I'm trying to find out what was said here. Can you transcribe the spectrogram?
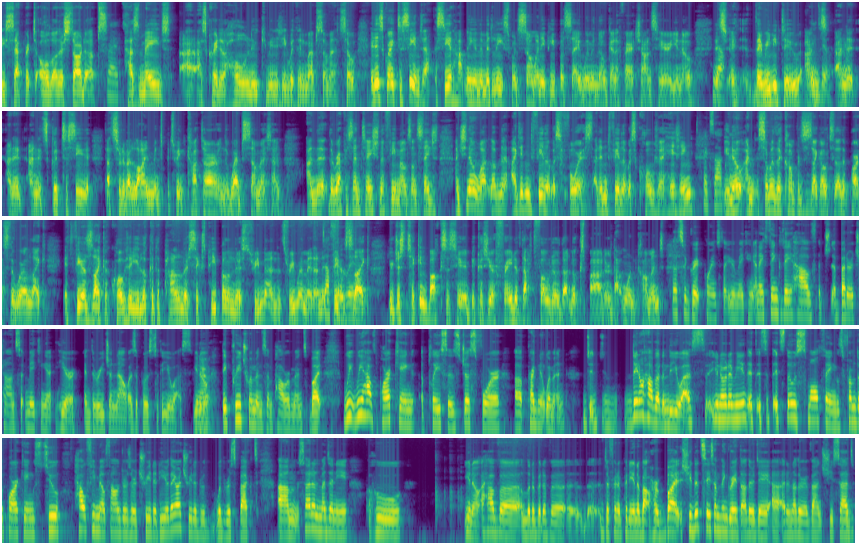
be separate to all other startups right. has made uh, has created a whole new community within Web Summit. So it is great to see and to see it happening in the Middle East when so many people say women don't get a fair chance here. You know, yeah. it's it, they really do, and do. and yeah. it and it and it's good to see that sort of alignment between Qatar and the Web Summit and and the, the representation of females on stages. And you know what, Lubna? I didn't feel it was forced. I didn't feel it was quota hitting. Exactly. You know, and some of the conferences I go to other parts of the world, like it feels like a quota. You look at the panel, there's six people and there's three men and three women, and it feels like you're just ticking boxes here because you're afraid of that photo that looks bad or that one comment. That's a great point that you're making. And I think they have a, a better chance at making it here in the region now as opposed to the US. You know, Yeah. they preach women's empowerment, but we, we have parking places just for uh, pregnant women. They don't have that in the US. You know what I mean? It, it's, it's those small things from the parkings to how female founders are treated here. They are treated with, with respect. Um, Sarah Al Madani, who you know, I have a, a little bit of a, a different opinion about her, but she did say something great the other day uh, at another event. She said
